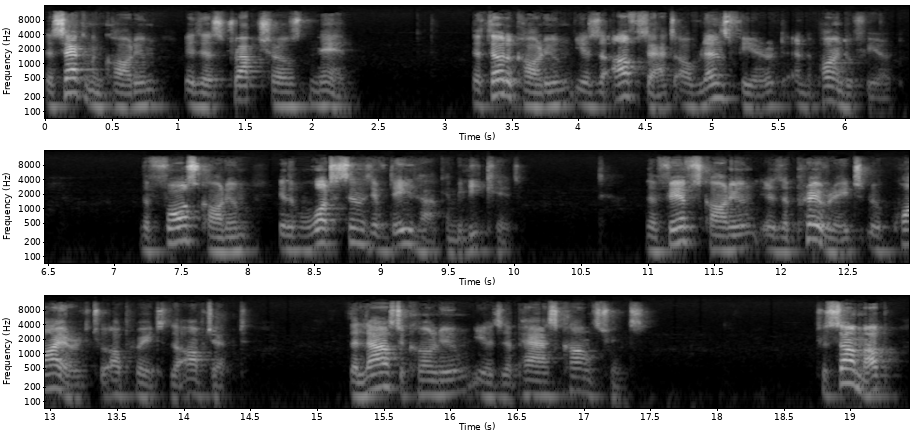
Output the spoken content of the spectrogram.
The second column is the structure's name. The third column is the offset of length field and pointer field. The fourth column is what sensitive data can be leaked. The fifth column is the privilege required to operate the object. The last column is the path constraints. To sum up,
